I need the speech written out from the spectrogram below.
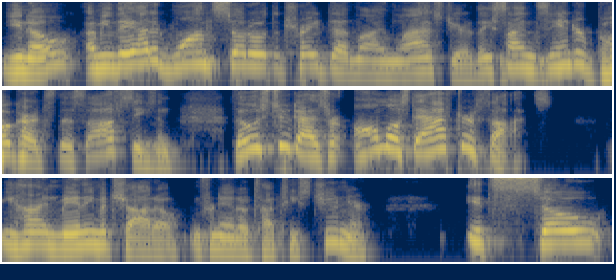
You know, I mean, they added Juan Soto at the trade deadline last year. They signed Xander Bogaerts this offseason. Those two guys are almost afterthoughts behind Manny Machado and Fernando Tatis Jr. It's so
